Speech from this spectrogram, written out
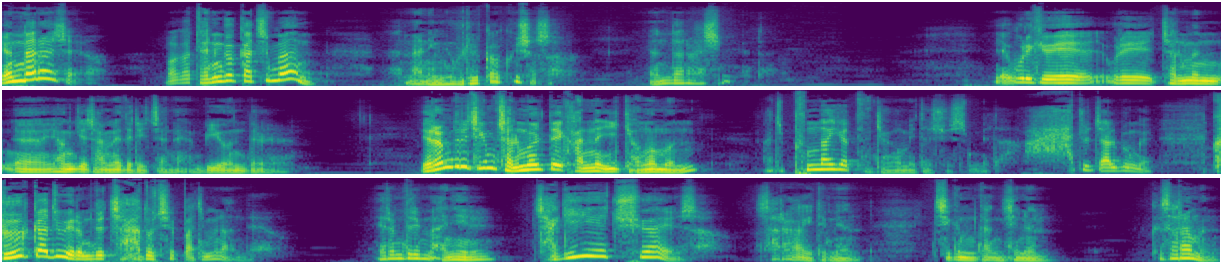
연단하셔요. 뭐가 되는 것 같지만 하나님이 우리를 꺾으셔서 연단하십니다. 예, 우리 교회 우리 젊은 예, 형제 자매들 있잖아요. 미혼들. 여러분들이 지금 젊을 때 갖는 이 경험은 아주 풋나기 같은 경험이 될 수 있습니다. 아주 짧은 거예요. 그것 가지고 여러분들 자도치에 빠지면 안 돼요. 여러분들이 만일 자기의 취하에서 살아가게 되면 지금 당신은 그 사람은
